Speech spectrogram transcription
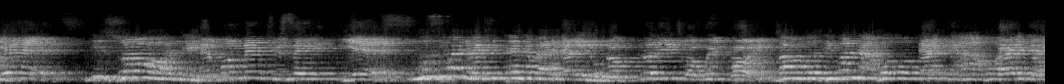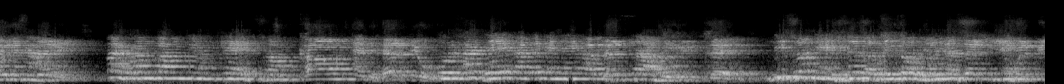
Yes. The moment you say yes musi vanhu vachitenda vari and you acknowledge your weak point and you find the Holy Spirit to come and help you, kuti ade ave ene then you avasisaho will reach there. ndizvone zvine zvatoita kuti And then you will be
